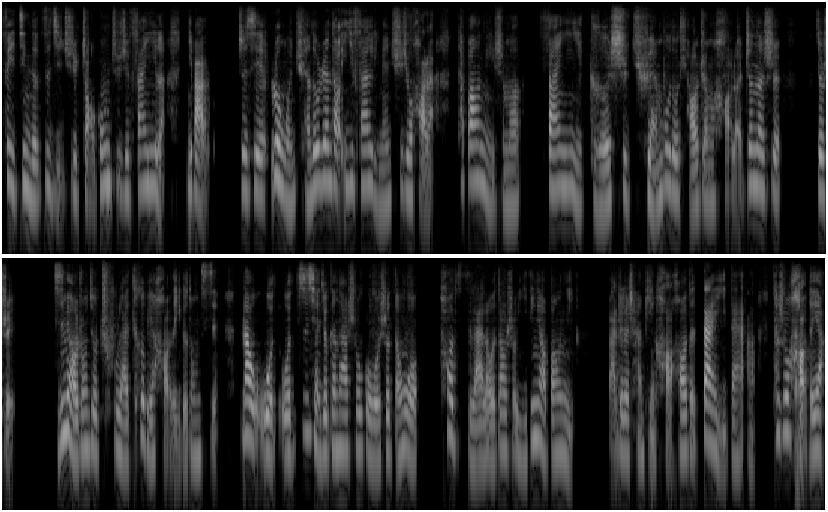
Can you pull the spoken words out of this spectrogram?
费劲的自己去找工具去翻译了，你把这些论文全都扔到一翻里面去就好了，他帮你什么翻译格式全部都调整好了，真的是就是几秒钟就出来特别好的一个东西。那我我之前就跟他说过，我说等我号起来了，我到时候一定要帮你把这个产品好好的带一带啊。他说好的呀，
